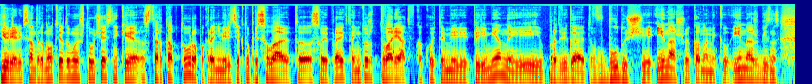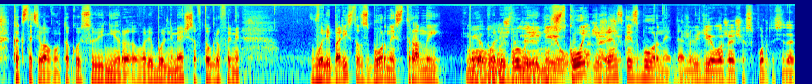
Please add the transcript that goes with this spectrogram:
Юрий Александр, ну вот я думаю, что участники стартап-тура, по крайней мере те, кто присылают э, свои проекты, они тоже творят в какой-то мере перемены и продвигают в будущее и нашу экономику, и наш бизнес. Как, кстати, вам вот такой сувенир э, волейбольный мяч с автографами волейболистов сборной страны по ну, волейболу думаю, и мужской, и женской сборной даже. Людей, уважающих спорта, всегда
